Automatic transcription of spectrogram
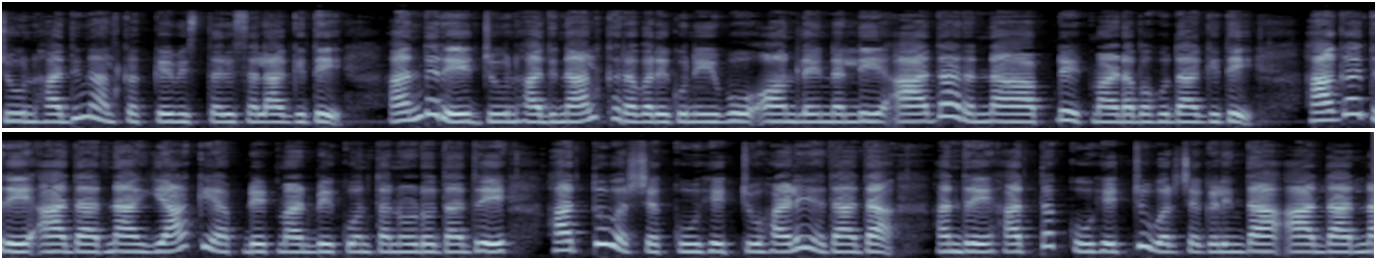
ಜೂನ್ ಹದಿನಾಲ್ಕಕ್ಕೆ ವಿಸ್ತರಿಸಲಾಗಿದೆ. ಅಂದರೆ ಜೂನ್ ಹದಿನಾಲ್ಕರವರೆಗೂ ನೀವು ಆನ್ಲೈನ್ನಲ್ಲಿ ಆಧಾರನ್ನು ಅಪ್ಡೇಟ್ ಮಾಡಬಹುದಾಗಿದೆ. ಹಾಗಾದರೆ ಆಧಾರ್ನ ಯಾಕೆ ಅಪ್ಡೇಟ್ ಮಾಡಬೇಕು ಅಂತ ನೋಡೋದಾದರೆ ಹತ್ತು ವರ್ಷಕ್ಕೂ ಹೆಚ್ಚು ಹಳೆಯದಾದ, ಅಂದರೆ ಹತ್ತಕ್ಕೂ ಹೆಚ್ಚು ವರ್ಷಗಳಿಂದ ಆಧಾರ್ನ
